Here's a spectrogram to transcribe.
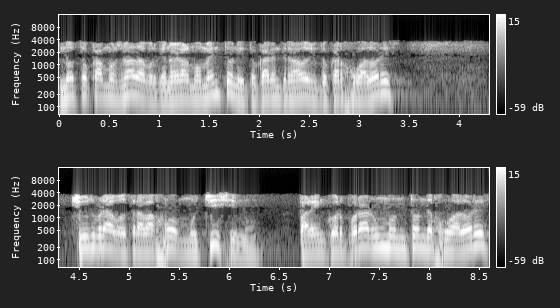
no tocamos nada porque no era el momento, ni tocar entrenadores ni tocar jugadores. Chus Bravo trabajó muchísimo para incorporar un montón de jugadores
